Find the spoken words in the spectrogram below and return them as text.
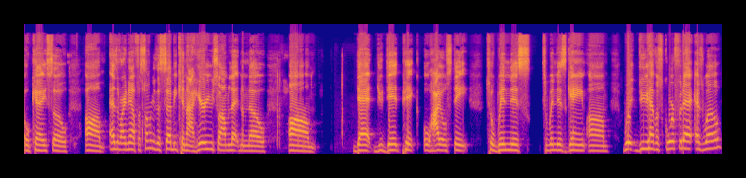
Okay, so um as of right now, for some reason Seby cannot hear you, so I'm letting them know um that you did pick Ohio State to win this to win this game. Um, what do you have a score for that as well?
